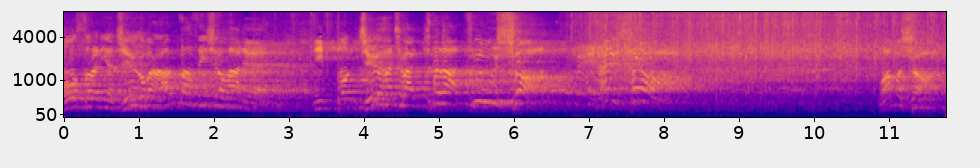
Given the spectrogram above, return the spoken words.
オーストラリア15番アンバー選手のファウル日本18番北田ツーショット。ナイスショットワンマッショット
